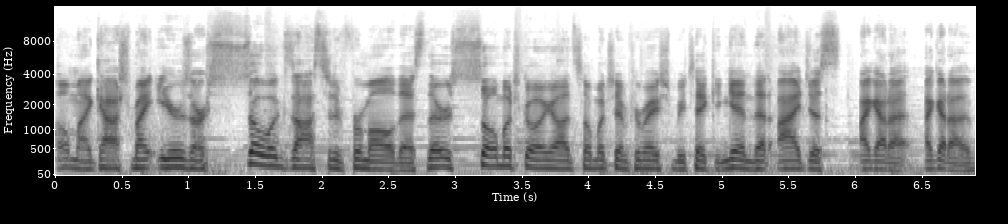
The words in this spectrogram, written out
oh my gosh, my ears are so exhausted from all this. There's so much going on, so much information to be taking in that I just, I gotta, I gotta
